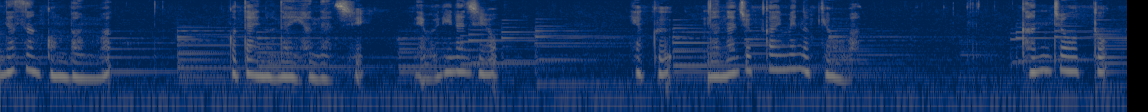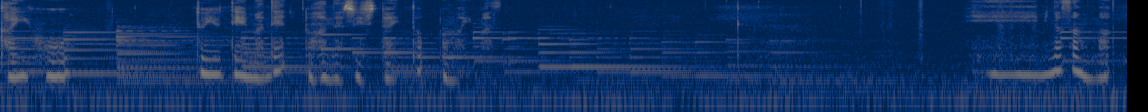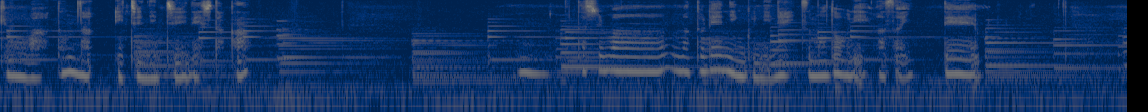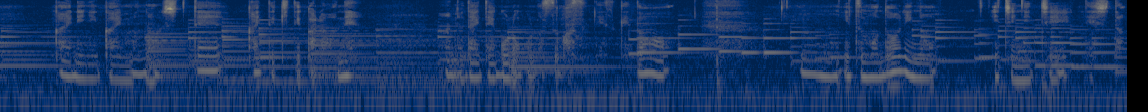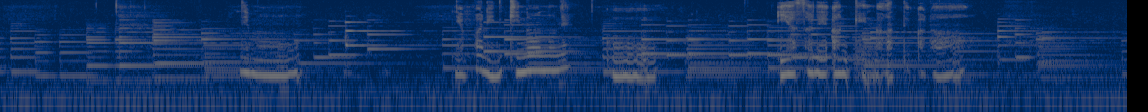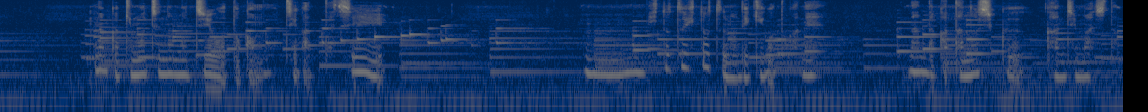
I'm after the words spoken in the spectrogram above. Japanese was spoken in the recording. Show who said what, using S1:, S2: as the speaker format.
S1: 皆さんこんばんは。答えのない話眠りラジオ。170回目の今日は感情と解放というテーマでお話ししたいと思います。えー皆さんは今日はどんな一日でしたか、うん、私は、まあ、トレーニングにねいつも通り朝行って帰りに買い物をして帰ってきてからはねあのだいたいゴロゴロ過ごすんですけど、うん、いつも通りの一日でした。でもやっぱり昨日のねこう癒され案件があってからなんか気持ちの持ちようとかも違ったしうん一つ一つの出来事がねなんだか楽しく感じました。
